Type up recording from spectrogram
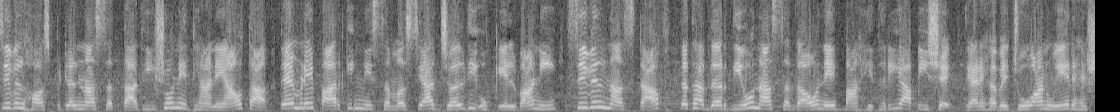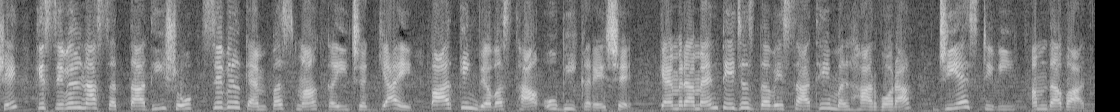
સિવિલ હોસ્પિટલના સત્તાધીશોને ધ્યાને આવતા તેમણે પાર્કિંગની સમસ્યા જલ્દી ઉકેલવાની સિવિલના સ્ટાફ તથા દર્દીઓના સગાઓને બાંહેધરી આપી છે. ત્યારે હવે જોવાનું એ રહેશે કે સિવિલના સત્તાધીશો સિવિલ કેમ્પસમાં કઈ જગ્યાએ પાર્કિંગ વ્યવસ્થા ઊભી કરે છે. કેમેરામેન તેજસ દવે સાથે મલ્હાર વોરા જીએસટીવી અમદાવાદ.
